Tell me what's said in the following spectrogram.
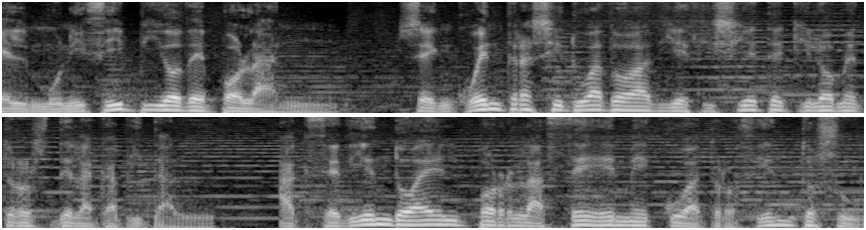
El municipio de Polán se encuentra situado a 17 kilómetros de la capital, accediendo a él por la CM 401.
